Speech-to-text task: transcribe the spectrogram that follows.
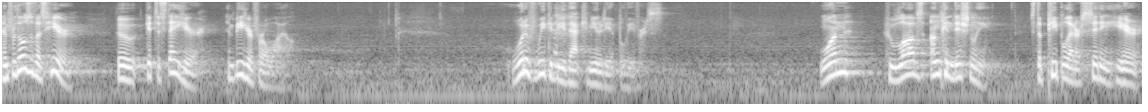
And for those of us here who get to stay here and be here for a while, what if we could be that community of believers? One who loves unconditionally to the people that are sitting here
